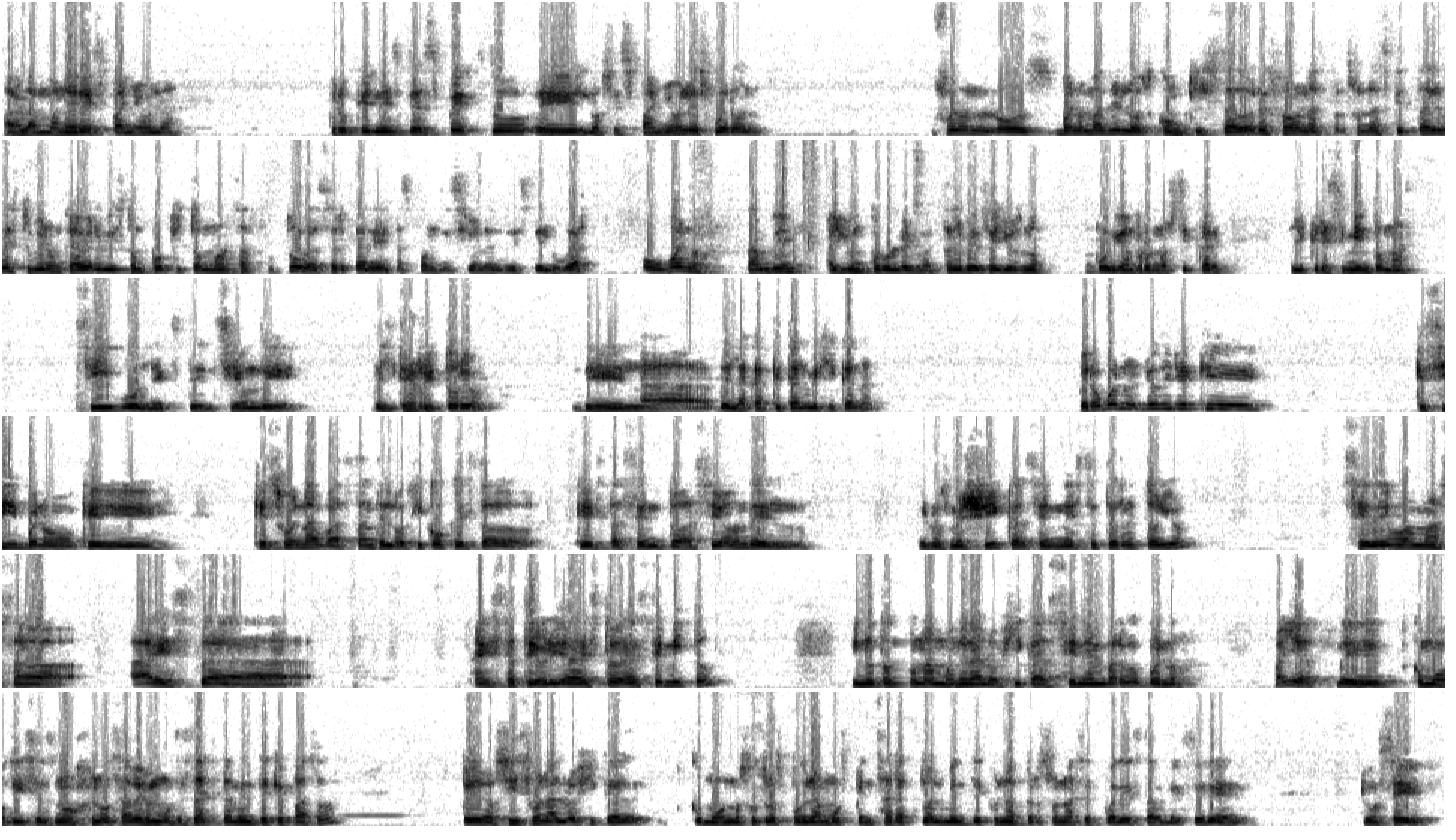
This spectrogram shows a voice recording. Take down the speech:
a la manera española. Creo que en este aspecto eh, los españoles fueron, fueron los, bueno, más bien los conquistadores fueron las personas que tal vez tuvieron que haber visto un poquito más a futuro acerca de las condiciones de este lugar. O bueno, también hay un problema, tal vez ellos no podían pronosticar el crecimiento masivo, la extensión de, del territorio de la, de la capital mexicana. Pero bueno, yo diría que, que sí, bueno, que, que suena bastante lógico que esta, que esta acentuación del, de los mexicas en este territorio se deba más a, a esta a esta teoría, a esto, a este mito, y no tanto una manera lógica. Sin embargo, bueno, vaya, eh, como dices, no, no sabemos exactamente qué pasó, pero sí suena lógica, como nosotros podríamos pensar actualmente que una persona se puede establecer en, no sé,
